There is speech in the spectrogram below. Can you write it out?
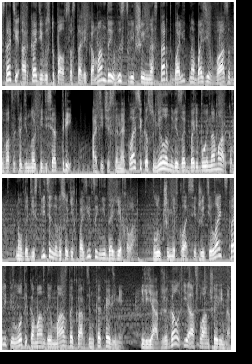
Кстати, Аркадий выступал в составе команды, выставившей на старт болид на базе ВАЗа-21053. Отечественная классика сумела навязать борьбу иномаркам, но до действительно высоких позиций не доехала. Лучшими в классе GT Light стали пилоты команды Mazda Karting Academy — Илья Обжигал и Аслан Ширинов.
